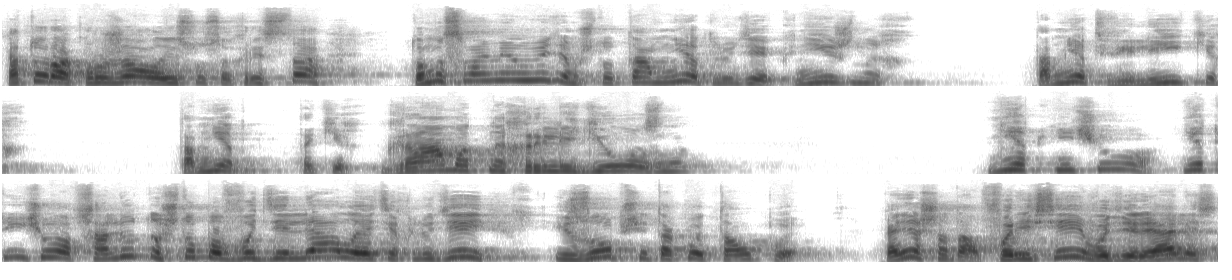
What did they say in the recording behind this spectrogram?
которая окружала Иисуса Христа, то мы с вами увидим, что там нет людей книжных, там нет великих, там нет таких грамотных, религиозных. Нет ничего, нет ничего абсолютно, чтобы выделяло этих людей из общей такой толпы. Конечно, там фарисеи выделялись,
